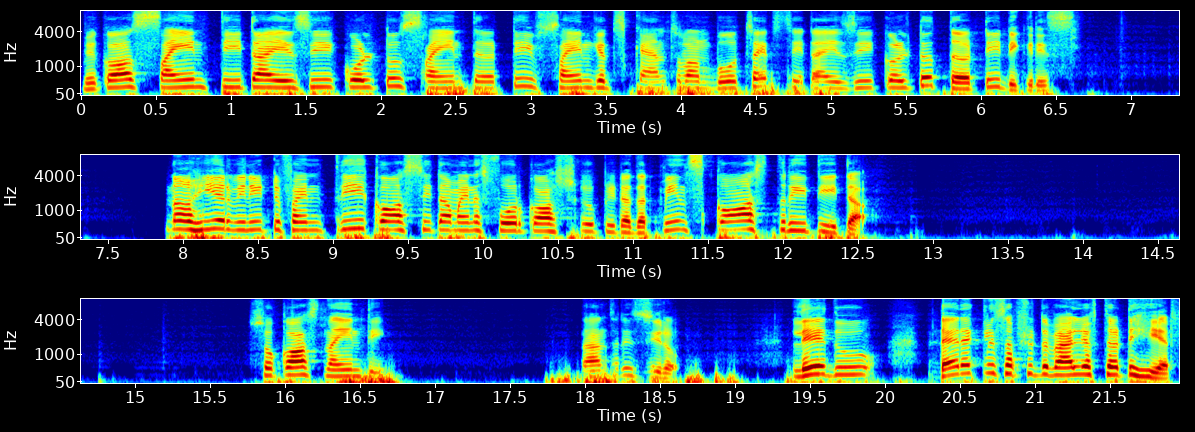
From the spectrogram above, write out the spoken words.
Because sine theta is equal to sine 30 if sine gets cancelled on both sides theta is equal to 30 degrees. Now here we need to find 3 cos theta minus 4 cos cube theta. That means cos 3 theta. So cos 90 the answer is 0 లేదు directly substitute the value of 30 here.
